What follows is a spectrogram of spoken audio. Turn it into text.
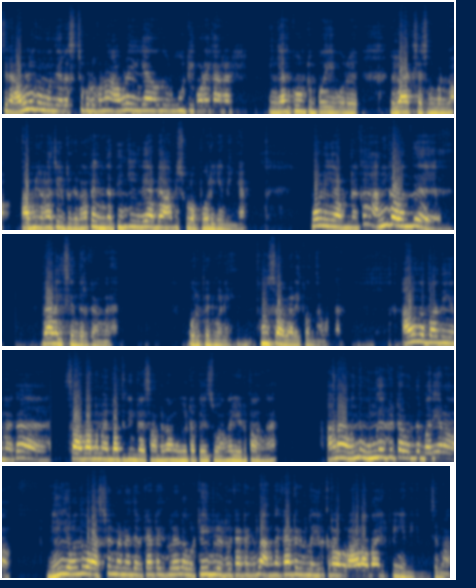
சரி அவளுக்கும் கொஞ்சம் ரெஸ்ட் கொடுக்கணும். அவளும் எங்கேயாவது வந்து ஒரு ஊட்டி கொடைக்கானல் எங்கேயாவது கூப்பிட்டு போய் ஒரு ரிலாக்ஸேஷன் பண்ணணும் அப்படி நினச்சிட்டு இருக்கிறனால இந்த திங்கிங்லேயே அப்படியே ஆஃபீஸ்க்குள்ள போறீங்க நீங்க. போனீங்க அப்படின்னாக்கா அங்க வந்து வேலைக்கு சேர்ந்துருக்காங்க. ஒரு பெண்மணி புதுசாக வேலைக்கு வந்தவங்க. அவங்க பார்த்தீங்கன்னாக்கா சாதாரணமாக எல்லாத்துலையும் பேசாமல் தான் உங்ககிட்ட பேசுவாங்க எடுப்பாங்க. ஆனால் வந்து உங்ககிட்ட வந்து மதியானம் நீங்கள் வந்து ஒரு அசிஸ்டன்ட் மேனேஜர் கேட்டகரியில ஒரு டீம் லீடர் கேட்டகரியில் அந்த கேட்டகரியில் இருக்கிற ஒரு ஆளாக தான் இருப்பீங்க நீங்க நிச்சயமா.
